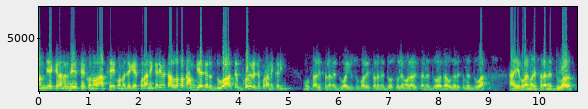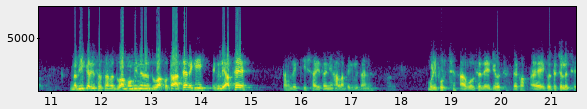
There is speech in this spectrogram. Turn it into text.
আম্বিয়া কেরামের হয়েছে কোনো, আছে কোনো জায়গায় কোরআনে কারিমে? তো আল্লাহ পাক আম্বিয়াদের দুয়াতে ভরে রয়েছে কোরআনে কারিম। মুসা আলি সালামের দোয়া, ইউসুফ আলি সালামের দোয়া সুলেমান আলি সালামের দোয়া, দাউদ আলি সালামের দোয়া হ্যাঁ ইব্রাহিম আলি সালামের দোয়া, নবী করিম ইসলামের দোয়া মমিনের দোয়া কোথাও আছে নাকি? এগুলি আছে। তাহলে কি শাহিতানি হালাত এগুলি তাহলে? মুড়ি ফুটছে। আর বলছে যে এটি হচ্ছে, দেখো, এই হতে চলেছে।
